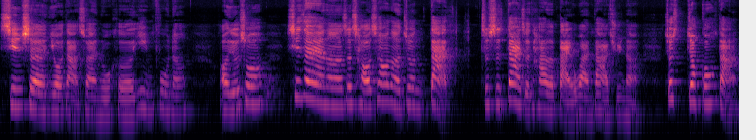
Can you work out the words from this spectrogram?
先生又打算如何应付呢？”哦，也就是说，现在呢，这曹操呢就带，就是带着他的百万大军呢，就要攻打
